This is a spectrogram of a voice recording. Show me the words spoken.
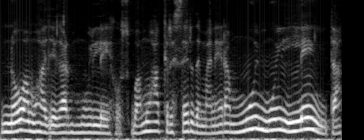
no vamos a llegar muy lejos. Vamos a crecer de manera muy, muy lenta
